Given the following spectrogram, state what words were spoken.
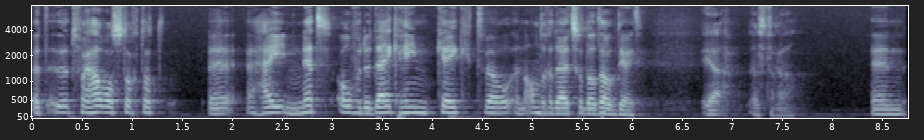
Het, het verhaal was toch dat hij net over de dijk heen keek, terwijl een andere Duitser dat ook deed. Ja, dat is het verhaal. En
